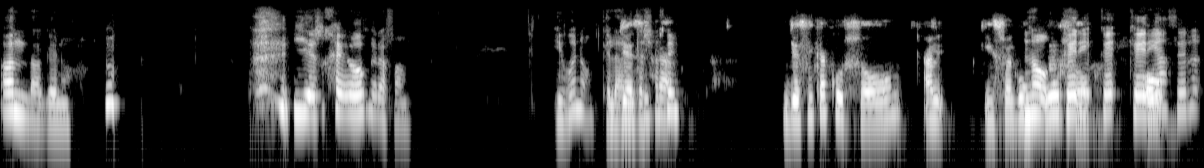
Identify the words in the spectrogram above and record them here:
anda que no. y es geógrafa. Y bueno, que la Jessica, Jessica cursó, hizo algún no, curso. Quería, quería, hacer,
